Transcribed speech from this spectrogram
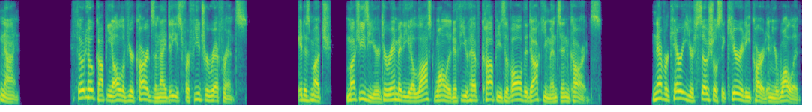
9. Photocopy all of your cards and IDs for future reference. It is much, much easier to remedy a lost wallet if you have copies of all the documents and cards. Never carry your social security card in your wallet,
